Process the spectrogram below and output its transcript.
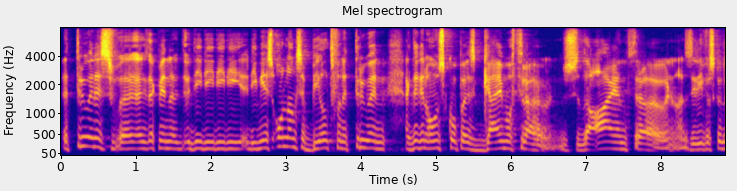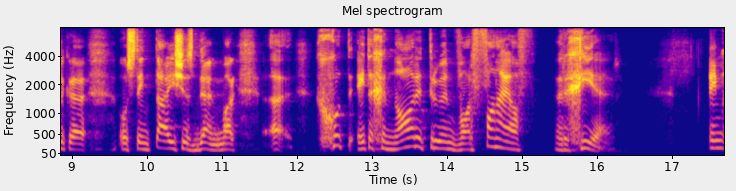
'n troon is eh, ek meen die die die die die mees onlangse beeld van 'n troon, ek dink in ons koppe is Game of Thrones, the Iron Throne ons hierdie verskillike ostentatious ding, maar uh, God het 'n genade troon waarvan hy af regeer. En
